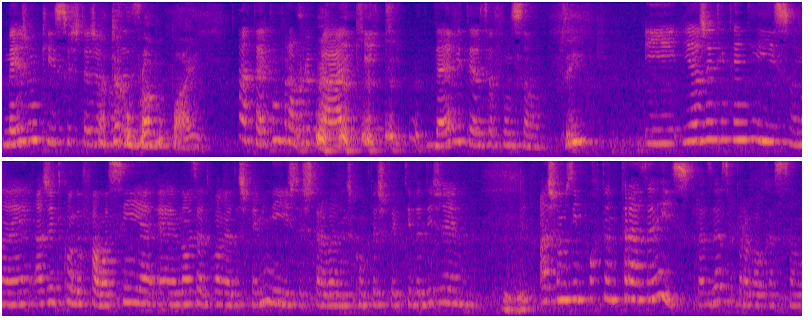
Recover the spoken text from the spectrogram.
Mesmo que isso esteja Até com o próprio pai. Até com o próprio pai, que, que deve ter essa função. Sim. E, e a gente entende isso, né? A gente, quando eu falo assim, é, é nós advogadas feministas, trabalhando com perspectiva de gênero, uhum. achamos importante trazer isso, trazer essa provocação,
